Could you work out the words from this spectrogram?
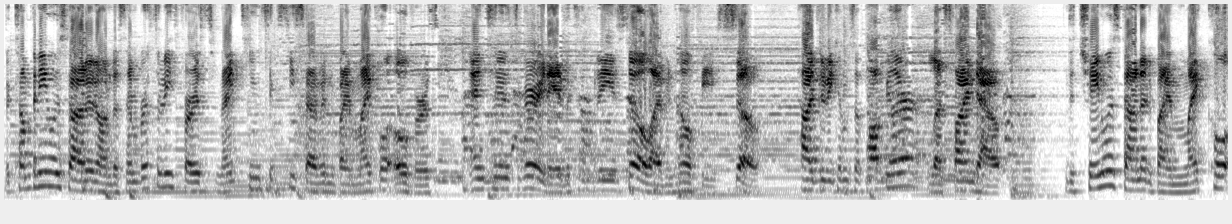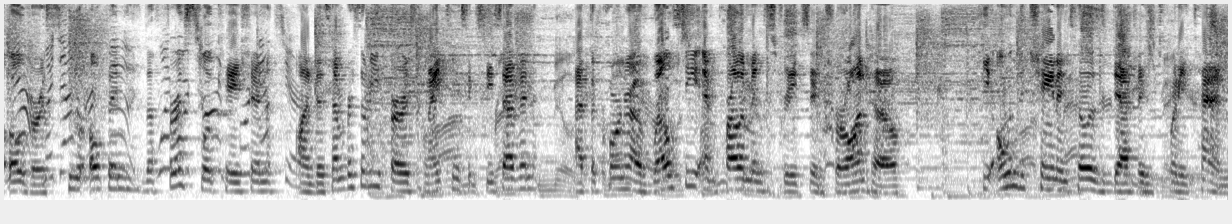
The company was founded on December 31st, 1967 by Michael Overs, and to this very day the company is still alive and healthy. So, how did it become so popular? Let's find out. The chain was founded by Michael Overs, who opened the first location on December 31st, 1967, at the corner of Wellesley and Parliament Streets in Toronto. He owned the chain until his death in 2010.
